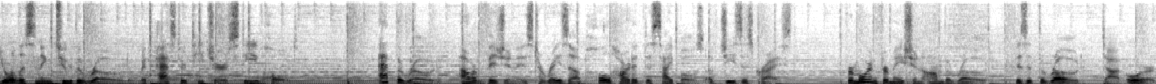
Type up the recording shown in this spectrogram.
You're listening to The Road with pastor teacher Steve Holt. At The Road, our vision is to raise up wholehearted disciples of Jesus Christ. For more information on The Road, visit theroad.org.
